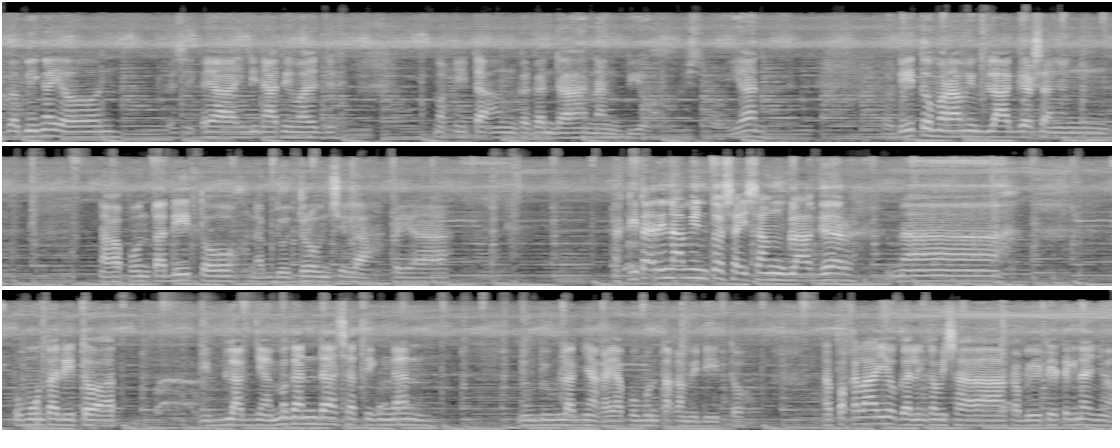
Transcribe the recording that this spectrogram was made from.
Gabi ngayon, kasi kaya hindi natin ma makita ang kagandahan ng view. So, yan. So, dito maraming vloggers ang nakapunta dito, nagdo-drone sila. Kaya nakita rin namin to sa isang vlogger na pumunta dito at i-vlog niya. Maganda sa tingnan nung vlog niya kaya pumunta kami dito. Napakalayo, galing kami sa Cavite. Tingnan nyo,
